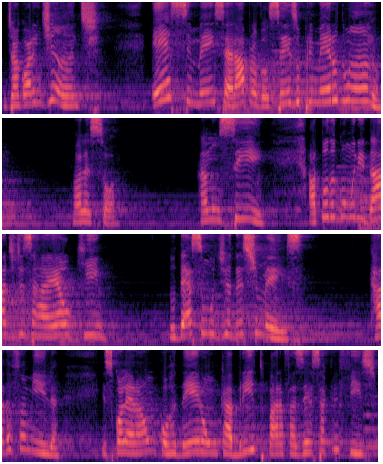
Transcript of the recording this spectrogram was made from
De agora em diante, esse mês será para vocês o primeiro do ano. Olha só. Anuncie a toda a comunidade de Israel que no décimo dia deste mês, cada família escolherá um cordeiro ou um cabrito para fazer sacrifício,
